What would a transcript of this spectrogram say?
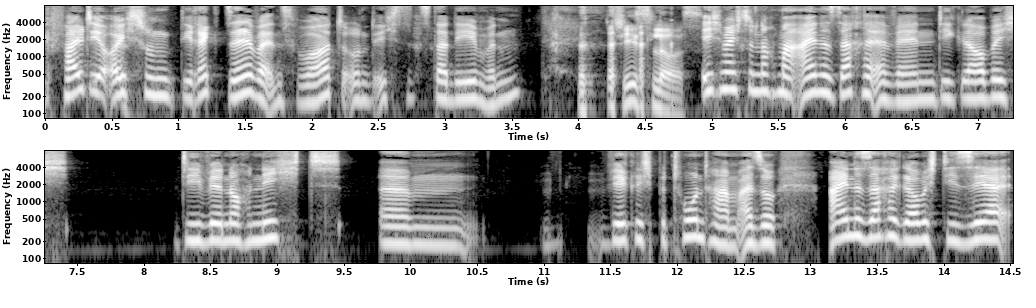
fallt ihr euch schon direkt selber ins Wort und ich sitze daneben. Schieß los. Ich möchte noch mal eine Sache erwähnen, die, glaube ich, die wir noch nicht ähm, wirklich betont haben. Also eine Sache, glaube ich, die sehr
